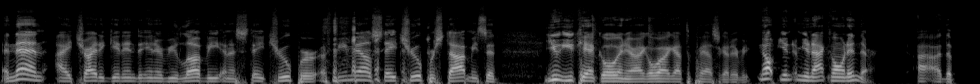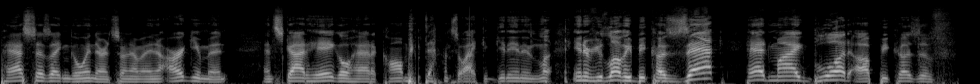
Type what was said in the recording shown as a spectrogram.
And then I try to get in to interview Lovie, and a state trooper, a female state trooper, stopped me and said, you you can't go in here. I go, well, I got the pass. I got everything. Nope, you, you're not going in there. Uh, the pass says I can go in there. And so I'm in an argument, and Scott Hagel had to calm me down so I could get in and lo- interview Lovie because Zach had my blood up because of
